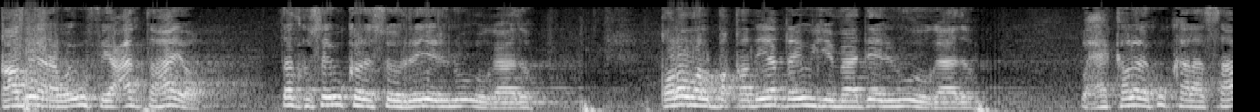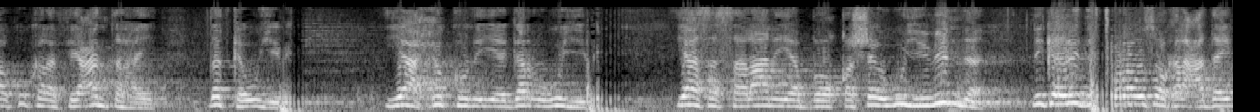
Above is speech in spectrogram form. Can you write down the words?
Qaadigana way u fiican tahayoo dadku say u kala soo horreeyeen inuu ogaado. Qolo walba qadiyadday u yimaadeen inuu ogaado waxay kaloo ku kala ku kala fiican tahay dadka u yimid. Yaa xukun iyo gar ugu yimid. Yaase salaan iyo booqasho ugu yimidna ninka riddiisa u soo kala caddayn.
